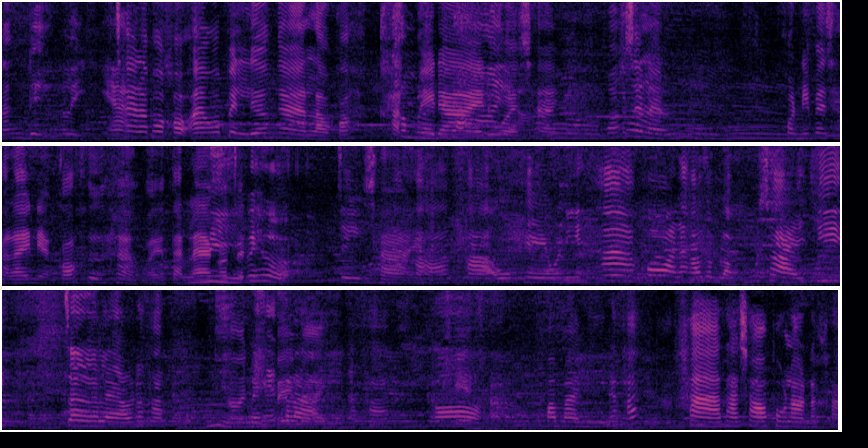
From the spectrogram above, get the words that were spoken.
นั่งดิ้งอะไรอย่างเงี้ย ใช่ แล้วพอเขาอ้างว่าเป็นเรื่องงานเราก็ขัดทำอะรไม่ได้ด้วยอะใช่เออเพราะฉะนั้นอืมคนที่เป็นชาไล่เนี่ยก็คือห่างไว้ตั้งแต่แรกหนีก็จะไปดีเถกอะว่าจริงใช่ นะคะค่ะโอเค วันนี้ 5 ข้อนะคะสำหรับผู้ชายที่เจอแล้วนะคะหนีเออไปหนีให้ไปไกลเลยนะคะ โอก็เคค่ะ ประมาณนี้นะคะ ค่ะ ถ้าชอบพวกเรานะคะ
